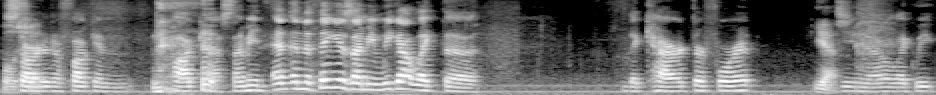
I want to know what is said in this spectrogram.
Bullshit. started a fucking podcast. I mean, and and the thing is, I mean, we got like the the character for it. Yes. You know, like we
